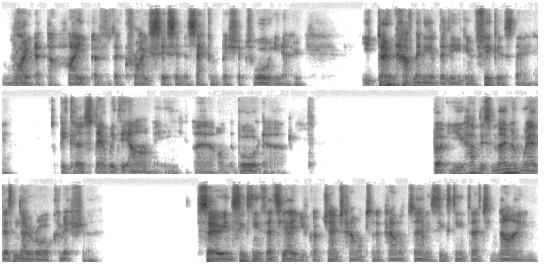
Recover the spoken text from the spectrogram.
right at the height of the crisis in the Second Bishops' War, you know, you don't have many of the leading figures there because they're with the army uh, on the border. But you have this moment where there's no royal commissioner. So in 1638, you've got James Hamilton of Hamilton. In 1639,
